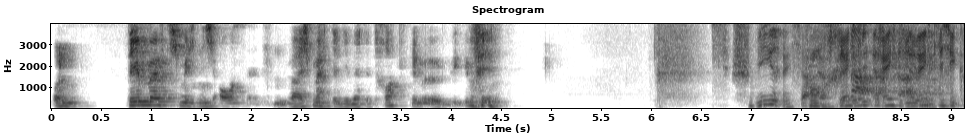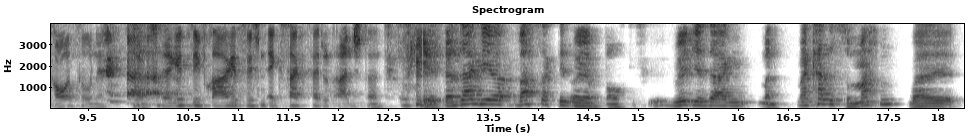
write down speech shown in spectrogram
und dem möchte ich mich nicht aussetzen, weil ich möchte die Wette trotzdem irgendwie gewinnen. Schwierig. Puh, der Stelle. recht, recht, rechtliche Grauzone. Ja, da gibt es die Frage zwischen Exaktheit und Anstand. Okay, dann sagen wir, was sagt denn euer Bauchgefühl? Würdet ihr sagen, man, man kann das so machen, weil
